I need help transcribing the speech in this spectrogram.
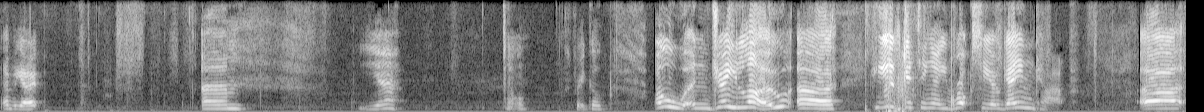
There we go. Um, yeah. That one. It's pretty cool. Oh, and J Lo, uh, he is getting a Roxio game cap. Uh,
